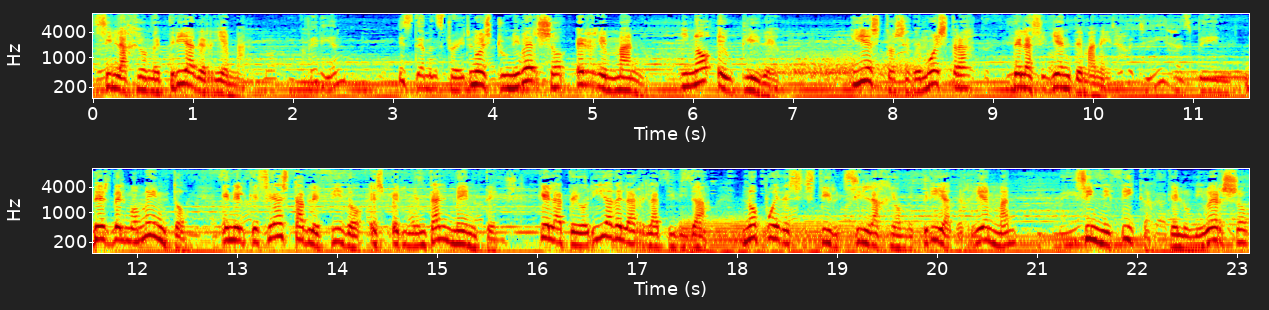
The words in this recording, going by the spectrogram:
sin la geometría de Riemann. Nuestro universo es riemanno y no euclídeo. Y esto se demuestra de la siguiente manera. Desde el momento en el que se ha establecido experimentalmente que la teoría de la relatividad no puede existir sin la geometría de Riemann, significa que el universo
